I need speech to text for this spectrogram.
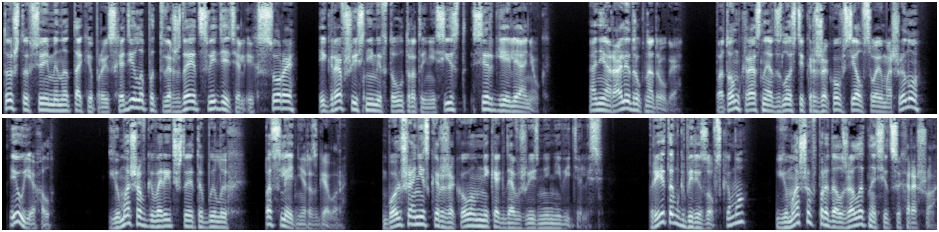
То, что все именно так и происходило, подтверждает свидетель их ссоры, игравший с ними в то утро теннисист Сергей Леонюк. Они орали друг на друга. Потом красный от злости Крыжаков сел в свою машину и уехал. Юмашев говорит, что это был их последний разговор. Больше они с Коржаковым никогда в жизни не виделись. При этом к Березовскому Юмашев продолжал относиться хорошо.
